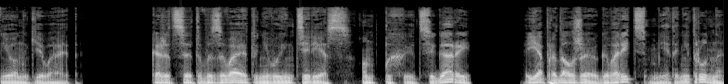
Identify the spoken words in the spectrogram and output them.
И он кивает. Кажется, это вызывает у него интерес. Он пыхает сигарой. Я продолжаю говорить, мне это не трудно.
